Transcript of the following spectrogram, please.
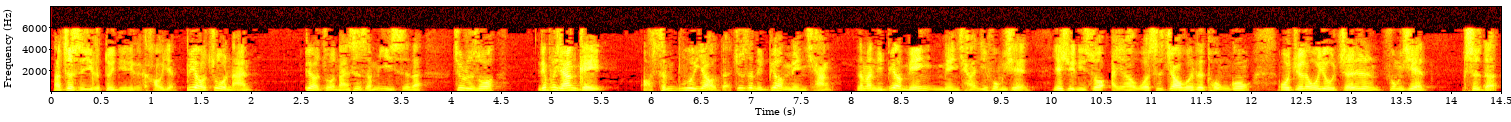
那这是一个对你的一个考验。不要做难，不要做难是什么意思呢？就是说你不想给啊，神不会要的。就是你不要勉强，那么你不要勉勉强去奉献。也许你说，哎呀，我是教会的童工，我觉得我有责任奉献。是的，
